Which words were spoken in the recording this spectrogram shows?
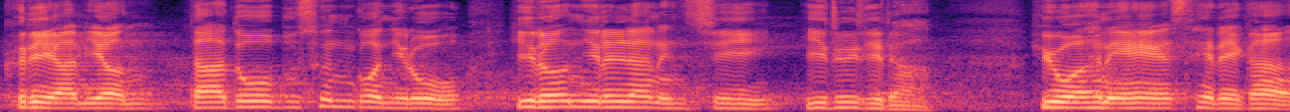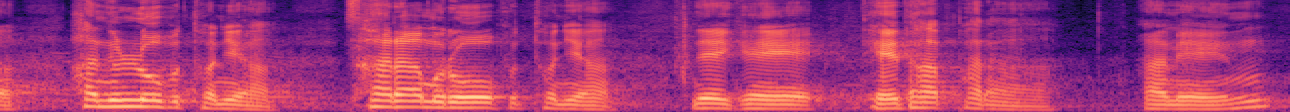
그리하면 나도 무슨 권위로 이런 일을 하는지 이르리라 요한의 세례가 하늘로부터냐 사람으로부터냐 내게 대답하라 아멘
